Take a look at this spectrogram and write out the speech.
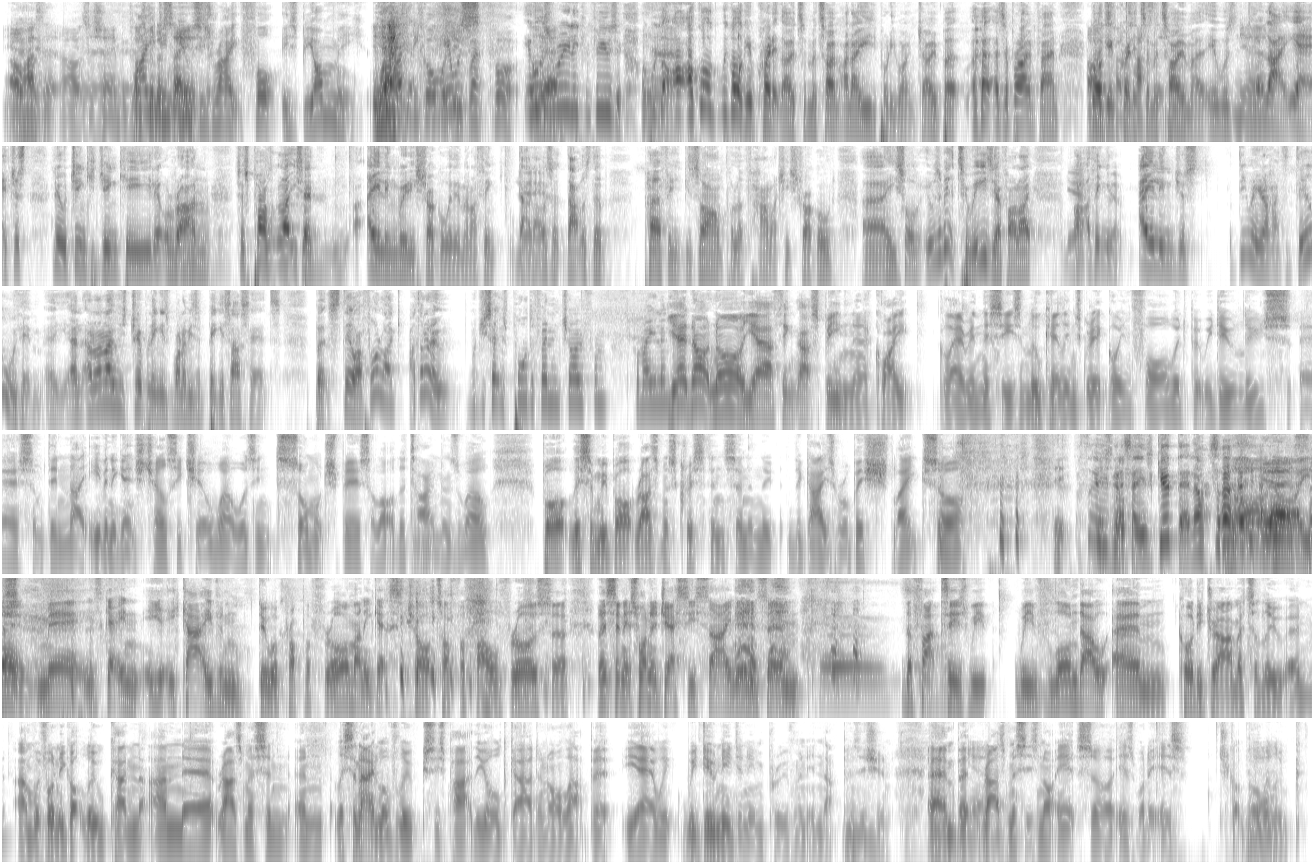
oh, has it? Oh, it's a shame. because I Why he didn't say use his right foot is beyond me. Yeah. Why did he go with It his was- left foot? It was Yeah. really confusing. We got, I've got, we've got to give credit though to Mitoma. I know you probably won't, Joe, but as a Brighton fan, got Oh, to it's give credit to Mitoma. It was Yeah. like, yeah, just little jinky jinky, little run, Mm. just pass. Like you said, Ayling really struggled with him, and I think that, that was a, that was the perfect example of how much he struggled. Uh, he sort of it was a bit too easy. I felt like Yeah, I, I think yeah. Ayling just. Didn't really know how to deal with him, Uh, and, and I know his dribbling is one of his biggest assets, but still, I felt like I don't know. Would you say it was poor defending, Joe, from from Ayling? Yeah, no, no, yeah, I think that's been uh, quite glaring this season. Luke Ayling's great going forward, but we do lose uh, something like even against Chelsea. Chilwell was in so much space a lot of the time as well. But listen, we bought Rasmus Kristensen, and the the guy's rubbish. Like so, it, I thought you were going to say he's good then. I was like, No, Yeah, no, he's, mate, he's getting. He, he can't even do a proper throw, man. He gets chalked off for foul throws. So, listen, it's one of Jesse's signings. Um, the fact is, we we've loaned out um, Cody Drameh to Luton, and we've only got Luke and and uh, Rasmus. And, and listen, I love Luke 'cause he's part of the old guard and all that. But yeah, we, we do need an improvement in that position. Um, but Yeah. Rasmus is not it, so it is what it is. Just got to go with Luke.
